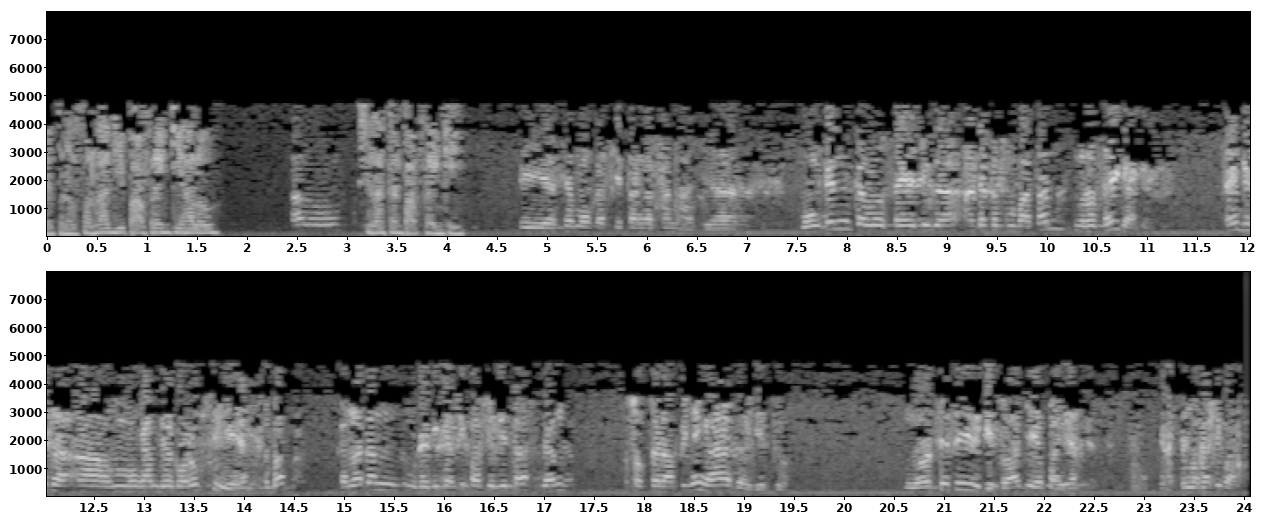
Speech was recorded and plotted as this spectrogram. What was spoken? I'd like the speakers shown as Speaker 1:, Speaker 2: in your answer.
Speaker 1: Ada penelpon lagi Pak Franky, halo.
Speaker 2: Halo.
Speaker 1: Silakan Pak Franky.
Speaker 2: Iya, saya mau kasih tanggapan aja. Mungkin kalau saya juga ada kesempatan, menurut saya gak, saya bisa um, mengambil korupsi ya. Sebab karena kan udah dikasih fasilitas dan sok terapinya nggak ada gitu. Menurut saya sih gitu aja ya Pak ya. ya terima kasih Pak.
